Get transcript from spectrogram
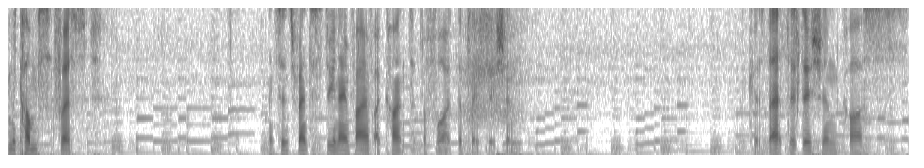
I mean, comes first. And since rent is 395, I can't afford the PlayStation. Because that PlayStation costs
